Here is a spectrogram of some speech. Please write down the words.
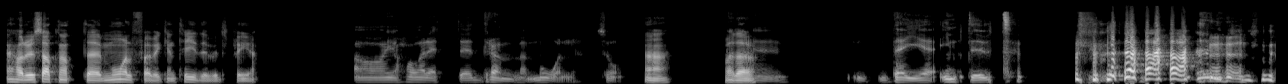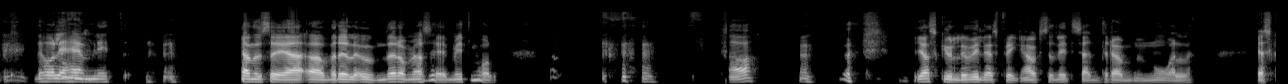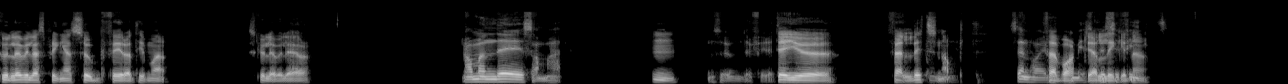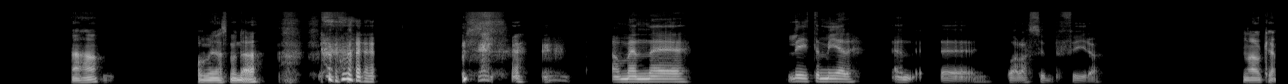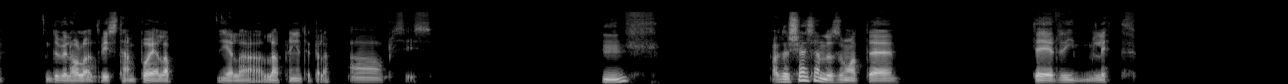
Har du satt något äh, mål för vilken tid du vill springa? Ja, jag har ett äh, drömmål. Så. Ja. Vad är det eh, Dig inte ut. det håller jag hemligt. Kan du säga över eller under om jag säger mitt mål? ja. jag skulle vilja springa också lite så här drömmål. Jag skulle vilja springa sub fyra timmar. Skulle jag vilja göra. Ja, men det är samma här. Mm. Alltså under fyra timmar. Det är ju väldigt mm. snabbt. Sen har jag för vart jag ligger nu. Jaha. Mm. Vad menas med det? ja, men eh, lite mer än eh, bara sub 4. Okej. Okay. Du vill hålla ett visst tempo hela, hela löpningen typ eller? Ja, precis. Mm. Ja, det känns ändå som att det, det är rimligt.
